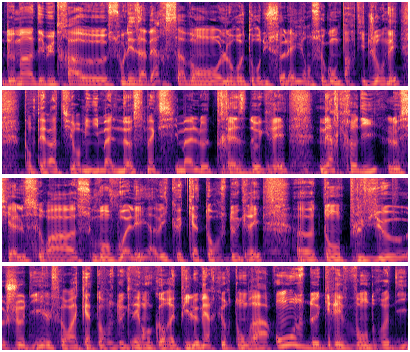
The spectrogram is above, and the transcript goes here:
Demain débutera euh, sous les averses avant le retour du soleil en seconde partie de journée. Température minimale 9, maximale 13 degrés. Mercredi, le ciel sera souvent voilé avec 14 degrés. Euh, temps pluvieux jeudi, il fera 14 degrés encore. Et puis le mercure tombera à 11 degrés vendredi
